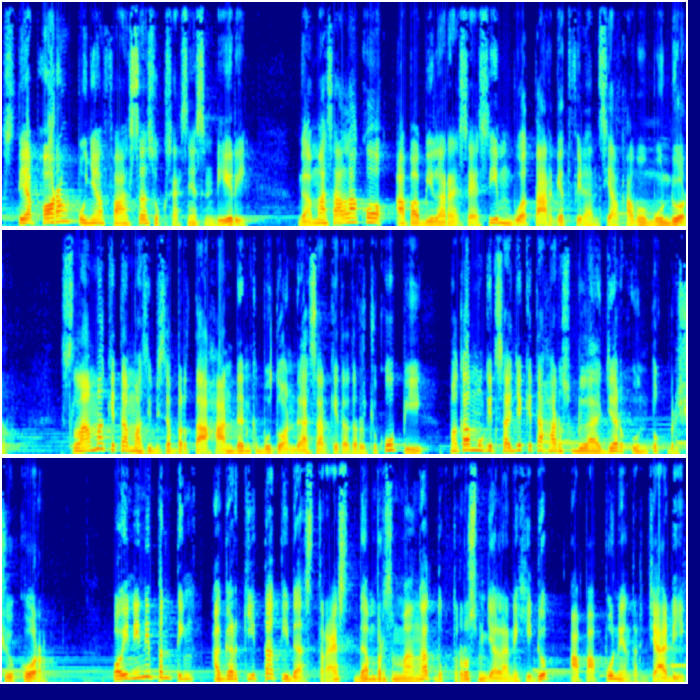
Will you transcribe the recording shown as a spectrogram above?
Setiap orang punya fase suksesnya sendiri Gak masalah kok apabila resesi membuat target finansial kamu mundur. Selama kita masih bisa bertahan dan kebutuhan dasar kita tercukupi, maka mungkin saja kita harus belajar untuk bersyukur. Poin ini penting agar kita tidak stres dan bersemangat untuk terus menjalani hidup apa pun yang terjadi.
